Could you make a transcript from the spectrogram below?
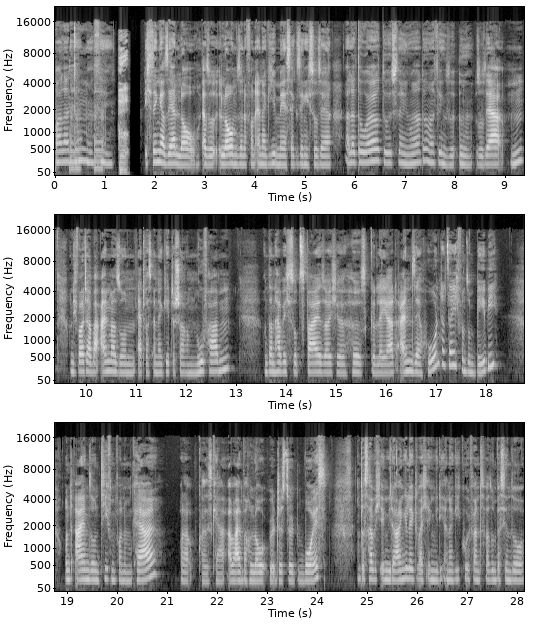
while I do my thing. Ich singe ja sehr low, also low im Sinne von energiemäßig singe ich so sehr I let the world do its thing I do my thing, so, uh, so sehr. Hm. Und ich wollte aber einmal so einen etwas energetischeren Move haben und dann habe ich so zwei solche Hs gelayert. Einen sehr hohen tatsächlich von so einem Baby und einen so einen tiefen von einem Kerl. Oder quasi das Kerl, aber einfach low registered voice. Und das habe ich irgendwie da reingelegt, weil ich irgendwie die Energie cool fand. Es war so ein bisschen so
